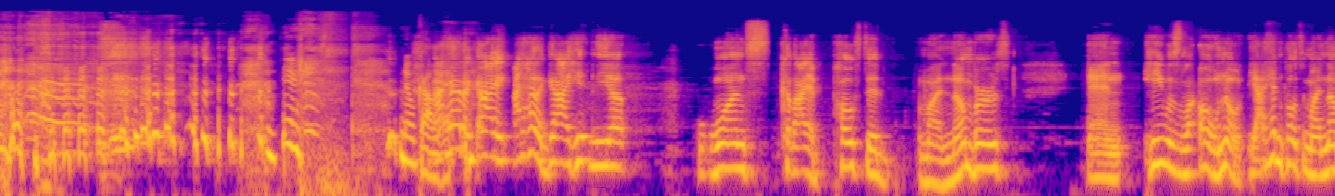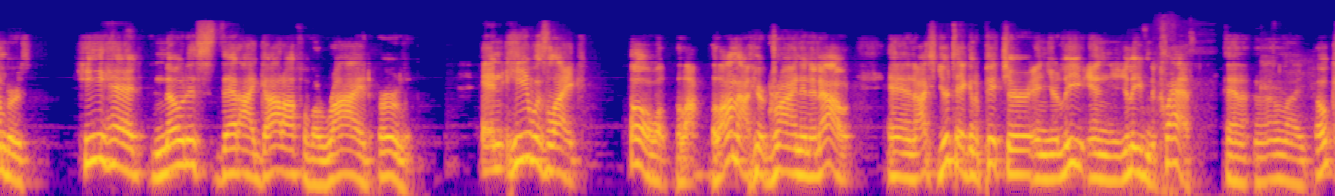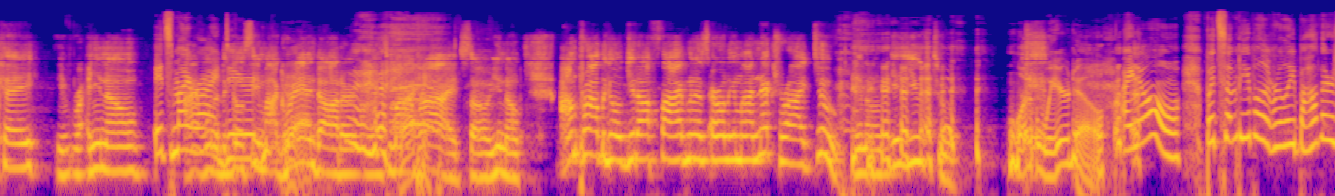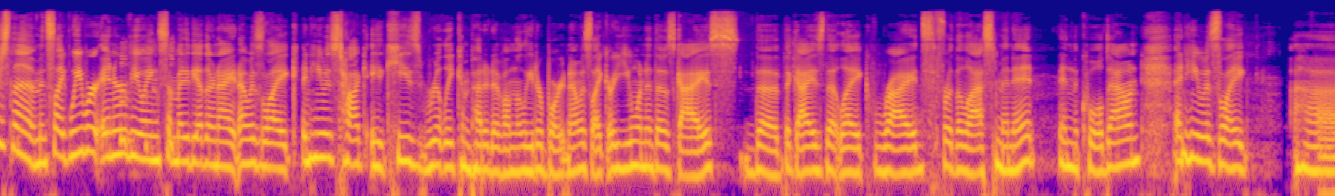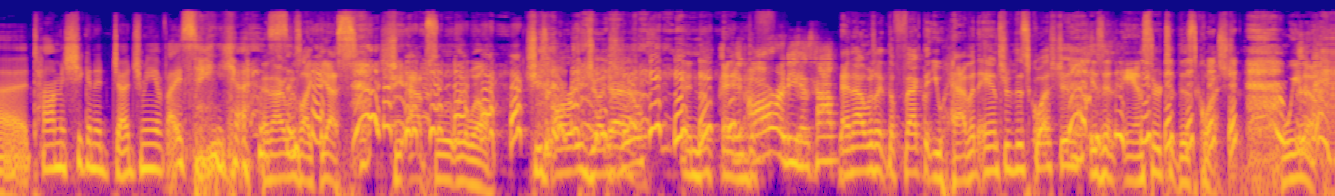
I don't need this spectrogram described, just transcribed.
No comment. I had a guy. I had a guy hit me up once because I had posted my numbers, and he was like, "Oh no, yeah, I hadn't posted my numbers." He had noticed that I got off of a ride early, and he was like, "Oh well, well, I- well I'm out here grinding it out, and I, you're taking a picture and you're leaving and you're leaving the class." And I'm like, "Okay, you, you know, It's my I ride, wanted to go see my granddaughter. and It's my ride. So, you know, I'm probably going to get off five minutes early my next ride, too. You know, get used to it. What a weirdo. I know, but some people it really bothers them. It's like we were interviewing somebody the other night, and I was like, and he was talking. He's really competitive on the leaderboard, and I was like, "Are you one of those guys, the the guys that like rides for the last minute in the cool down?" And he was like. Uh, Tom, is she going to judge me if I say yes? And I was like, yes, she absolutely will. She's already judged you. And, the, and, It the- already has happened. and I was like, the fact that you haven't answered this question is an answer to this question. We know.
